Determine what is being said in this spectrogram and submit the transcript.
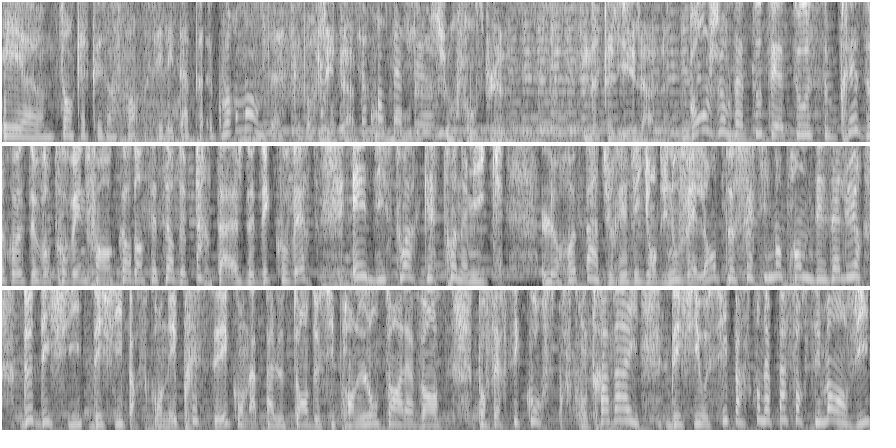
Et dans quelques instants, c'est l'étape gourmande que vous retrouvez sur France Bleu. sur France Bleu. Nathalie Elal. Bonjour à toutes et à tous. Très heureuse de vous retrouver une fois encore dans cette heure de partage, de découverte et d'histoire gastronomique. Le repas du réveillon du Nouvel An peut facilement prendre des allures de défi. Défi parce qu'on est pressé, qu'on n'a pas le temps de s'y prendre longtemps à l'avance pour faire ses courses, parce qu'on travaille. Défi aussi parce qu'on n'a pas forcément envie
